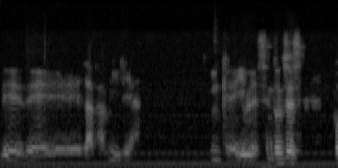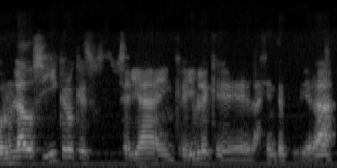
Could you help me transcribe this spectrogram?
de, de la familia. Increíbles. Entonces, por un lado sí, creo que sería increíble que la gente pudiera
